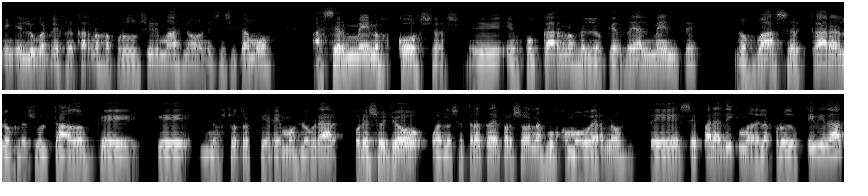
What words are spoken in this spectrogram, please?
en, lugar de enfocarnos a producir más, no, necesitamos hacer menos cosas, eh, enfocarnos en lo que realmente nos va a acercar a los resultados que, nosotros queremos lograr. Por eso yo, cuando se trata de personas, busco movernos de ese paradigma de la productividad,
